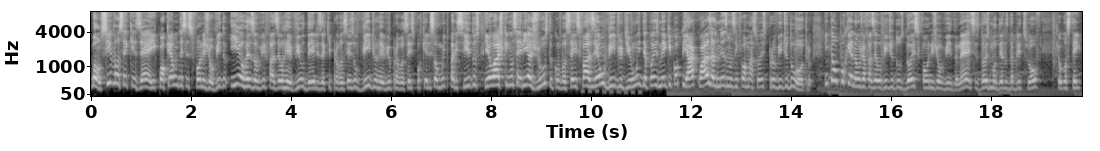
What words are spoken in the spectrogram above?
Bom, se você quiser aí qualquer um desses fones de ouvido, e eu resolvi fazer o review deles aqui para vocês, o vídeo review para vocês, porque eles são muito parecidos, e eu acho que não seria justo com vocês fazer um vídeo de um e depois meio que copiar quase as mesmas informações pro vídeo do outro. Então por que não já fazer o vídeo dos dois fones de ouvido, né? Esses dois modelos da Blitz Wolf que eu gostei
